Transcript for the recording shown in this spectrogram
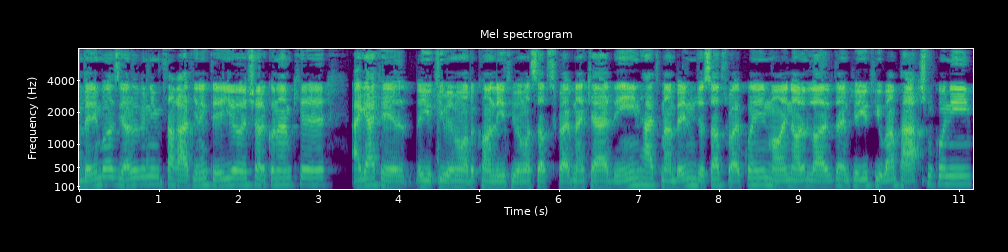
بریم بازی ها رو ببینیم. فقط یه نکته رو اشاره کنم که اگر که به یوتیوب ما به کانال یوتیوب ما subscribe نکردین حتما برین اونجا subscribe کنین. ما این رو live داریم توی یوتیوب هم پخش می‌کنیم.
